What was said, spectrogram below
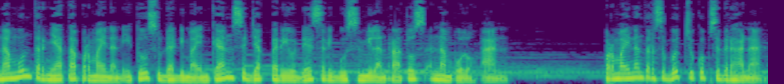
namun ternyata permainan itu sudah dimainkan sejak periode 1960-an. Permainan tersebut cukup sederhana,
